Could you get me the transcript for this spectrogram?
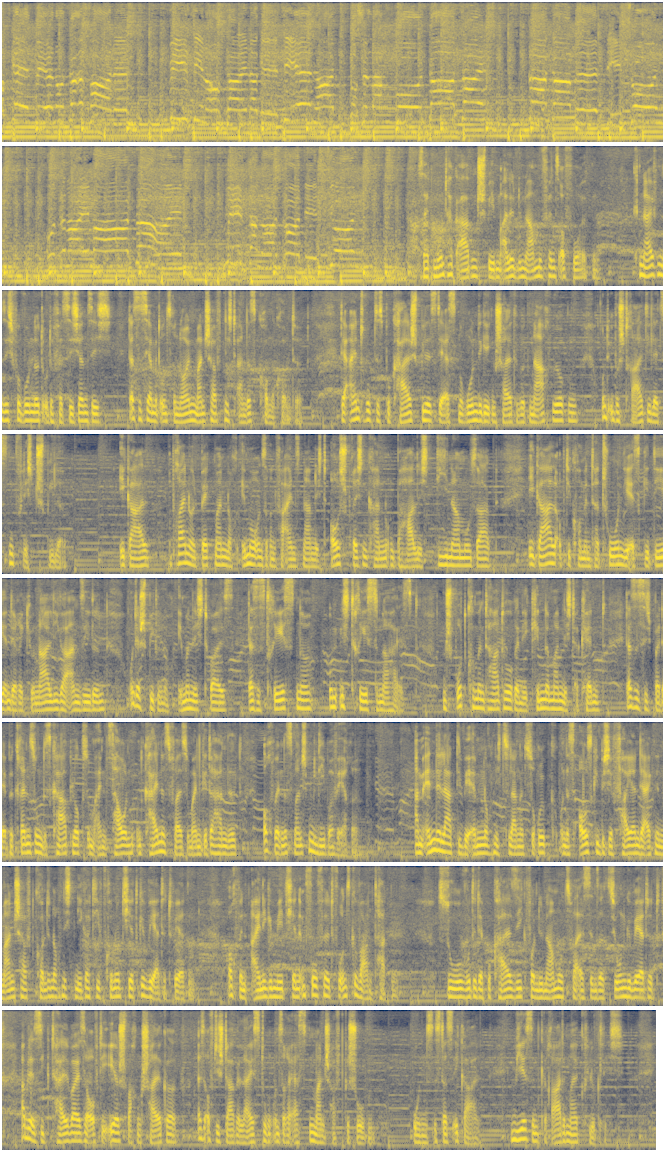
das Leben. Schwarz-Gelb werden unsere Fahnen, wie sie noch keiner gesehen hat. Doch schon vor unserer Zeit, da gab es sie schon. Unseren Heimatverein mit langer Tradition. Seit Montagabend schweben alle Dynamo-Fans auf Wolken kneifen sich verwundert oder versichern sich, dass es ja mit unserer neuen Mannschaft nicht anders kommen konnte. Der Eindruck des Pokalspiels der ersten Runde gegen Schalke wird nachwirken und überstrahlt die letzten Pflichtspiele. Egal, ob Reinhold Beckmann noch immer unseren Vereinsnamen nicht aussprechen kann und beharrlich Dynamo sagt, egal ob die Kommentatoren die SGD in der Regionalliga ansiedeln und der Spiegel noch immer nicht weiß, dass es Dresdner und nicht Dresdner heißt und Sportkommentator René Kindermann nicht erkennt, dass es sich bei der Begrenzung des K-Blocks um einen Zaun und keinesfalls um ein Gitter handelt, auch wenn es manchem lieber wäre. Am Ende lag die WM noch nicht so lange zurück und das ausgiebige Feiern der eigenen Mannschaft konnte noch nicht negativ konnotiert gewertet werden, auch wenn einige Mädchen im Vorfeld vor uns gewarnt hatten. So wurde der Pokalsieg von Dynamo zwar als Sensation gewertet, aber der Sieg teilweise auf die eher schwachen Schalke als auf die starke Leistung unserer ersten Mannschaft geschoben. Uns ist das egal. Wir sind gerade mal glücklich.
